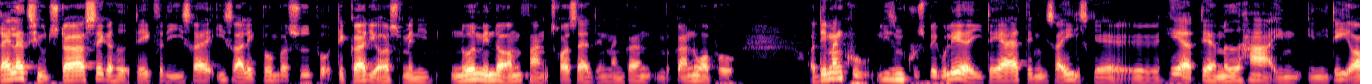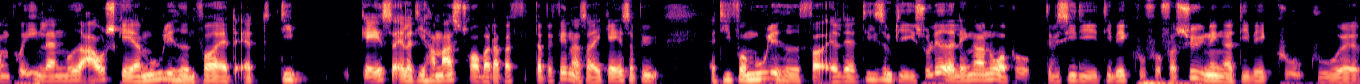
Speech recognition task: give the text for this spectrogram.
relativt større sikkerhed. Det er ikke fordi Israel, Israel ikke bomber sydpå, det gør de også, men i noget mindre omfang trods alt, end man gør, gør nordpå. Og det man kunne, ligesom kunne spekulere i, det er, at den israelske øh, her dermed har en, en idé om på en eller anden måde at afskære muligheden for, at, at de Gaza, eller de Hamas-tropper, der, der befinder sig i Gaza by, at de får mulighed for, eller at de ligesom bliver isoleret længere nordpå. Det vil sige, at de, de vil ikke kunne få forsyninger, de vil ikke kunne, kunne øh,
